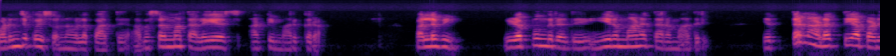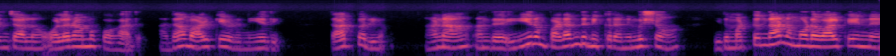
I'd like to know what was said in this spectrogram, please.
உடஞ்சு போய் சொன்னவளை பார்த்து அவசரமாக தலையை ஆட்டி மறுக்கிறா. பல்லவி இழப்புங்கிறது ஈரமான தர மாதிரி. எத்தனை அடர்த்தியா படிஞ்சாலும் ஒளராம போகாது. அதான் வாழ்க்கையோட நியதி. தாத்பரியம். ஆனா அந்த ஈரம் படர்ந்து நிக்கிற நிமிஷம் இது மட்டும்தான் நம்மளோட வாழ்க்கைன்னு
